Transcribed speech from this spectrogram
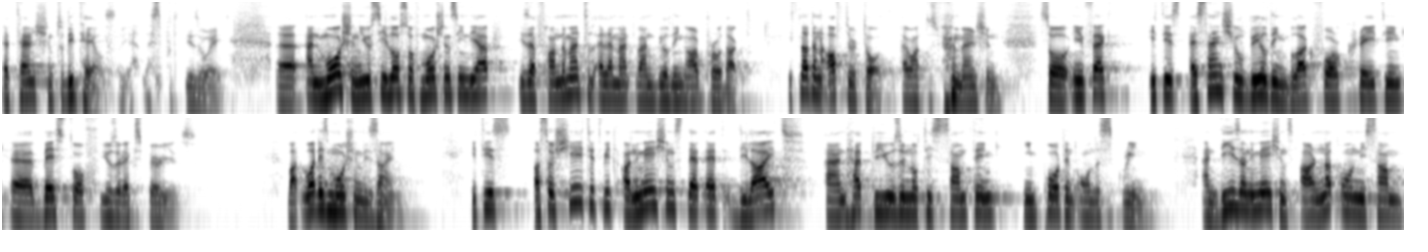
attention to details. Yeah, let's put it this way. Uh, and motion, you see lots of motions in the app, is a fundamental element when building our product. It's not an afterthought, I want to mention. So in fact, it is essential building block for creating a best of user experience. But what is motion design? It is associated with animations that add delight and help the user notice something important on the screen. And these animations are not only some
